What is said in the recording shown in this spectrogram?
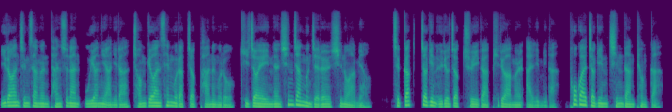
이러한 증상은 단순한 우연이 아니라 정교한 생물학적 반응으로 기저에 있는 신장 문제를 신호하며 즉각적인 의료적 주의가 필요함을 알립니다. 포괄적인 진단 평가.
